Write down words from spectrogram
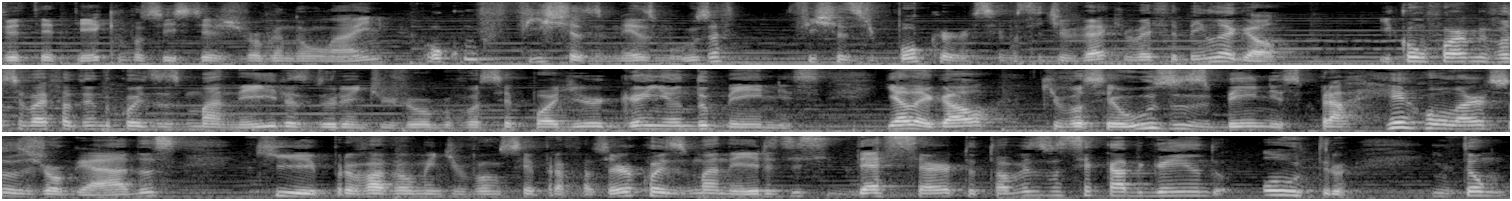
VTT que você esteja jogando online, ou com fichas mesmo. Usa fichas de poker se você tiver, que vai ser bem legal. E conforme você vai fazendo coisas maneiras durante o jogo, você pode ir ganhando benes. E é legal que você usa os benes para rerolar suas jogadas, que provavelmente vão ser para fazer coisas maneiras, e se der certo, talvez você acabe ganhando outro. Então,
